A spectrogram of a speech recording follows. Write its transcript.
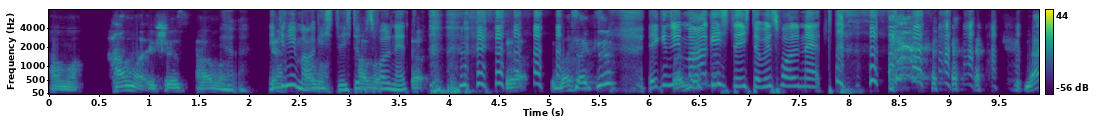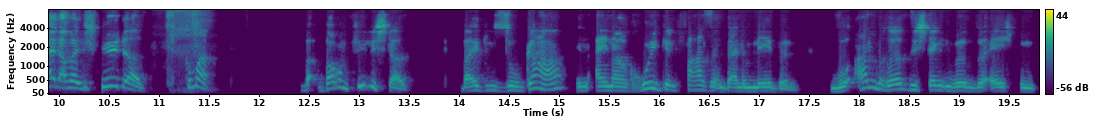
Hammer. Hammer. Ich schwör's, Hammer. Ja. Irgendwie Ja, mag Hammer, ich dich, du bist Hammer. voll nett. Ja. Was sagst du? Irgendwie Was mag ich dich, du bist voll nett. Nein, aber ich fühle das. Guck mal, warum fühle ich das? Weil du sogar in einer ruhigen Phase in deinem Leben, wo andere sich denken würden, so, ey, ich bin,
